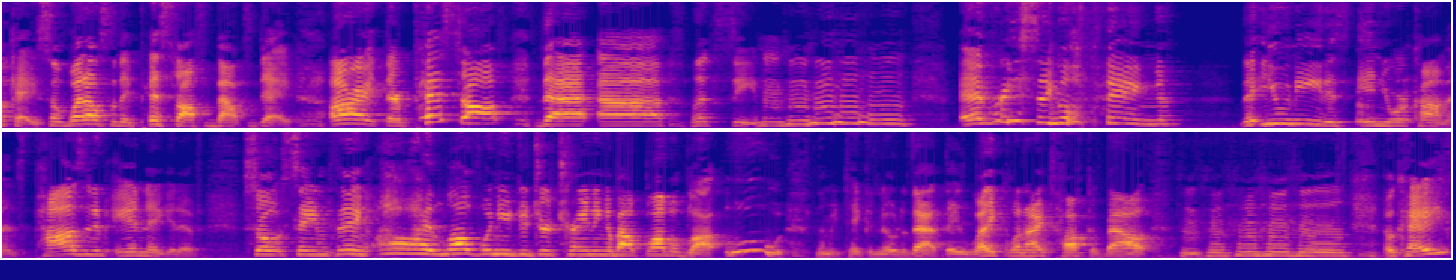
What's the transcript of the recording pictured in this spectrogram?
Okay so what else are they pissed off about today? All right they're pissed off that uh let's see. Every single thing that you need is in your comments, positive and negative. So, same thing. Oh, I love when you did your training about blah, blah, blah. Ooh, let me take a note of that. They like when I talk about, hmm, hmm, hmm, okay?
